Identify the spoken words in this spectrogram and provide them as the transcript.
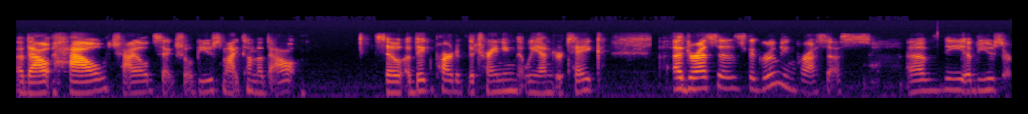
about how child sexual abuse might come about. So, a big part of the training that we undertake addresses the grooming process of the abuser,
